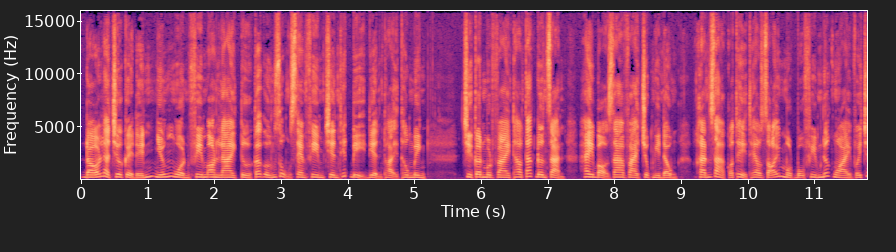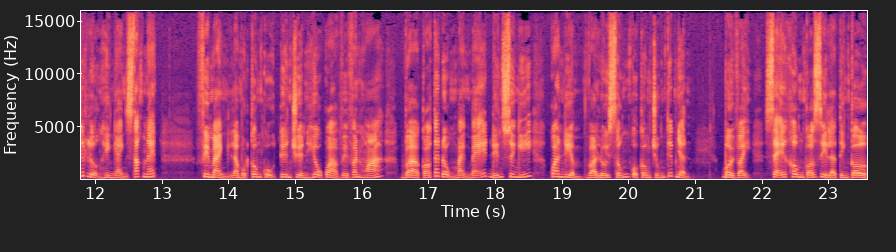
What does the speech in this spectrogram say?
Đó là chưa kể đến những nguồn phim online từ các ứng dụng xem phim trên thiết bị điện thoại thông minh. Chỉ cần một vài thao tác đơn giản hay bỏ ra vài chục nghìn đồng, khán giả có thể theo dõi một bộ phim nước ngoài với chất lượng hình ảnh sắc nét. Phim ảnh là một công cụ tuyên truyền hiệu quả về văn hóa và có tác động mạnh mẽ đến suy nghĩ, quan điểm và lối sống của công chúng tiếp nhận. Bởi vậy, sẽ không có gì là tình cờ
